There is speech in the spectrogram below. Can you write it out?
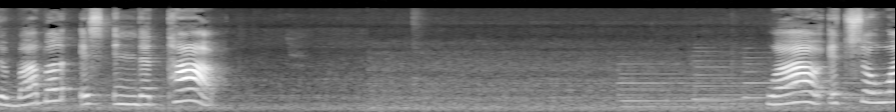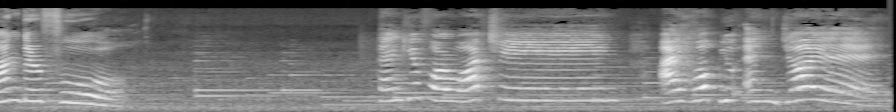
the bubble is in the top. Wow, it's so wonderful. Thank you for watching. I hope you enjoy it.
